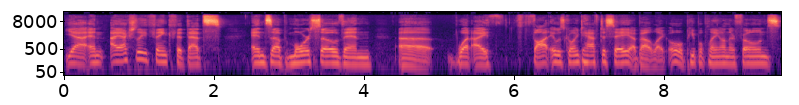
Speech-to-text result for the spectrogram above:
Yeah, and I actually think that that's ends up more so than uh, what I th- thought it was going to have to say about like oh people playing on their phones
